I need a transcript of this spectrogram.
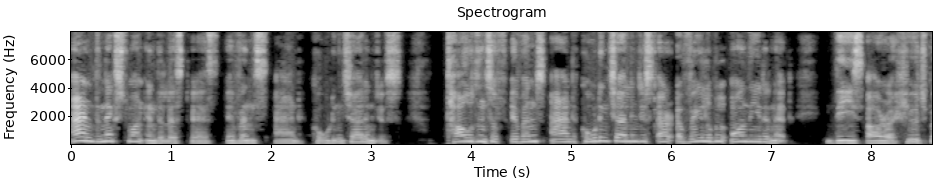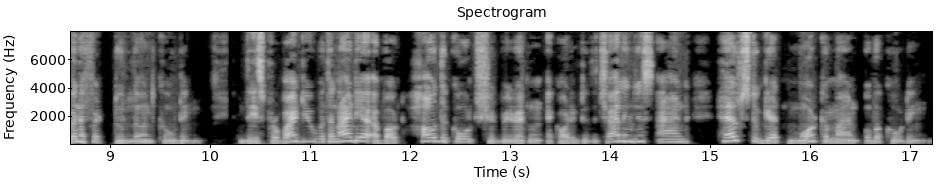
And the next one in the list is events and coding challenges. Thousands of events and coding challenges are available on the internet. These are a huge benefit to learn coding. These provide you with an idea about how the code should be written according to the challenges and helps to get more command over coding.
